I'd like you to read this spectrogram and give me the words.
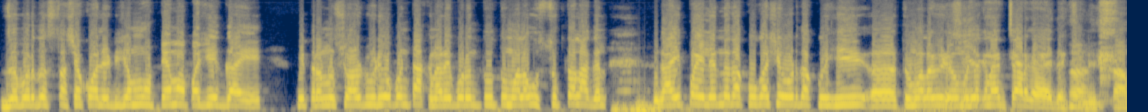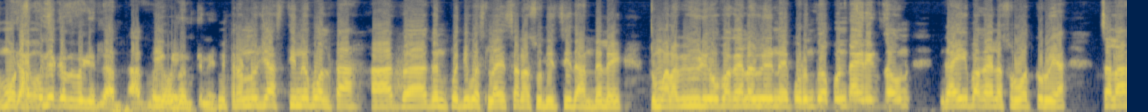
जबरदस्त अशा क्वालिटीच्या मोठ्या मापाची एक गाय आहे मित्रांनो शॉर्ट व्हिडिओ पण टाकणार आहे परंतु तुम्हाला उत्सुकता लागल. गायी पहिल्यांदा दाखवू का शेवट दाखवू? ही अं, तुम्हाला व्हिडिओ तशी एक नाही चार गाय आहेत ऍक्च्युली हा, मोठ्या आपण एकच बघितल्या. आत- आतमध्ये ठीक आहे. दोन तीन आहेत. मित्रांनो जास्ती न बोलता आज अं, गणपती बसलाय सणासुदीची धांदल आहे. तुम्हाला व्हिडिओ बघायला वेळ नाही परंतु आपण डायरेक्ट जाऊन गायी बघायला सुरुवात करूया. चला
